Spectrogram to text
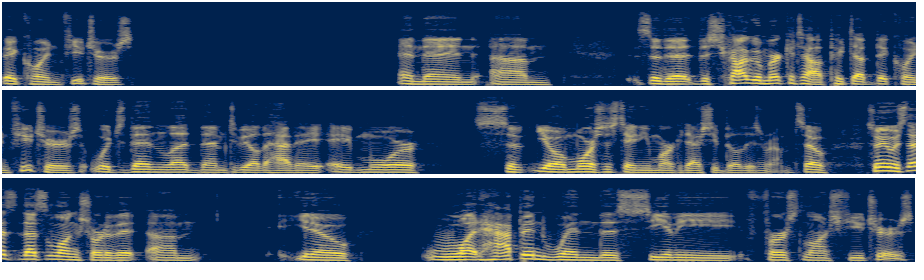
Bitcoin futures, and then um, so the the Chicago Mercantile picked up Bitcoin futures, which then led them to be able to have a a more you know a more sustaining market to actually build these around. So so anyways, that's that's the long and short of it. Um, you know what happened when the CME first launched futures.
